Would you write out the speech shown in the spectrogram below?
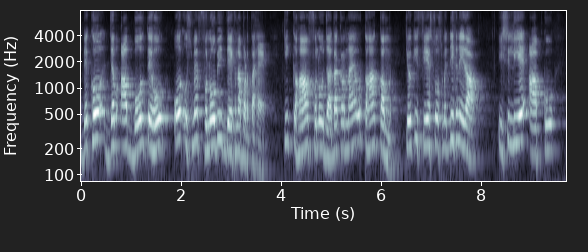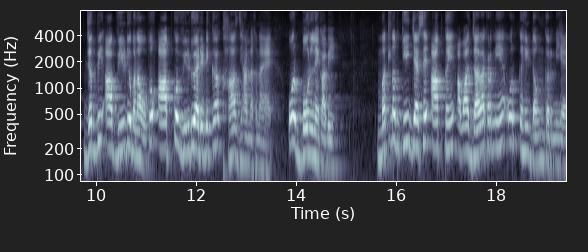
देखो, जब आप बोलते हो और उसमें फ्लो भी देखना पड़ता है कि कहाँ फ्लो ज़्यादा करना है और कहाँ कम, क्योंकि फेस तो उसमें दिख नहीं रहा। इसलिए आपको, जब भी आप वीडियो बनाओ तो आपको वीडियो एडिटिंग का खास ध्यान रखना है और बोलने का भी। मतलब कि जैसे आप कहीं आवाज़ ज़्यादा करनी है और कहीं डाउन करनी है,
